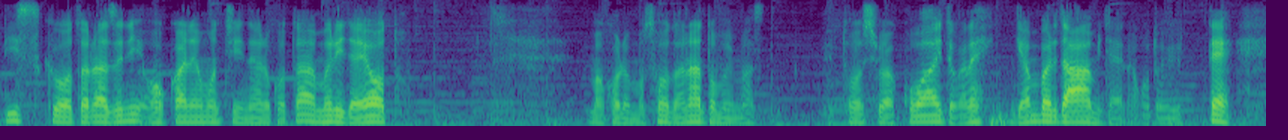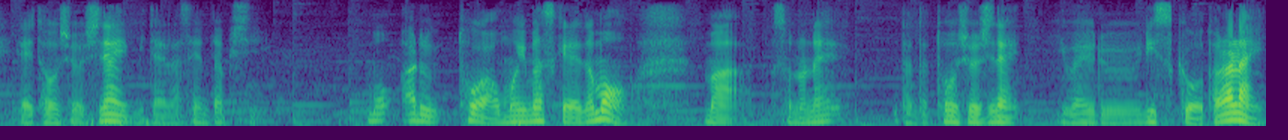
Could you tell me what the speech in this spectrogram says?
リスクを取らずにお金持ちになることは無理だよと。まあこれもそうだなと思います。投資は怖いとかね、ギャンブルだみたいなことを言って、え投資をしないみたいな選択肢もあるとは思いますけれども、まあそのね、だんだん投資をしない、いわゆるリスクを取らない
